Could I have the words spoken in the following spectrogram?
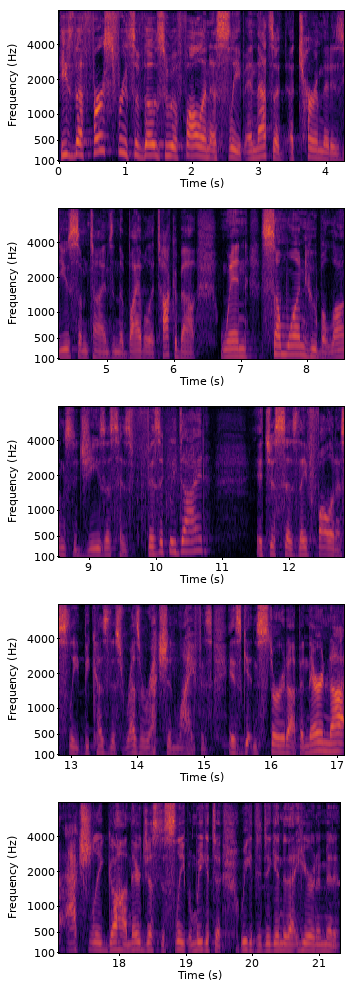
He's the first fruits of those who have fallen asleep. And that's a, a, term that is used sometimes in the Bible to talk about when someone who belongs to Jesus has physically died it just says they've fallen asleep because this resurrection life is, is getting stirred up. And they're not actually gone. They're just asleep. And we get to we get to dig into that here in a minute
